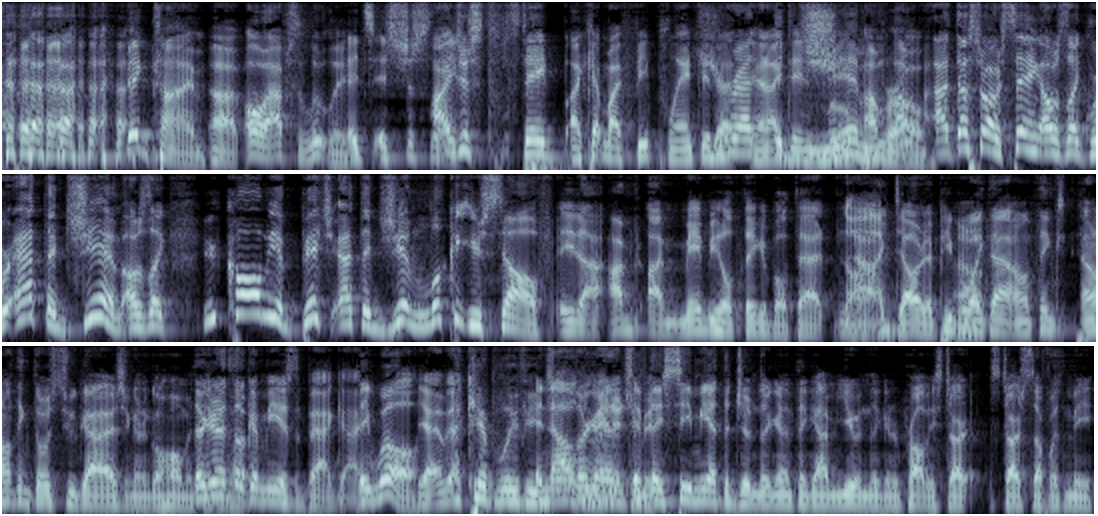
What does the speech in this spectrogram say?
big time. uh, oh, absolutely. It's it's just like I just stayed. I kept my feet planted, at, at and I didn't gym, move. I'm- bro. I'm- I- that's what I was saying. I was like, "We're at the gym." I was like, "You're calling me a bitch at the gym? Look at yourself." And I, I'm, I, maybe he'll think about that. no, now. I doubt it. People No. like that. I don't think I don't think those two guys are gonna go home and They're gonna look at me as the bad guy. They will. Yeah, I, mean, I can't believe he and now they're gonna management. if they see me at the gym they're gonna think i'm you and they're gonna probably start start stuff with me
